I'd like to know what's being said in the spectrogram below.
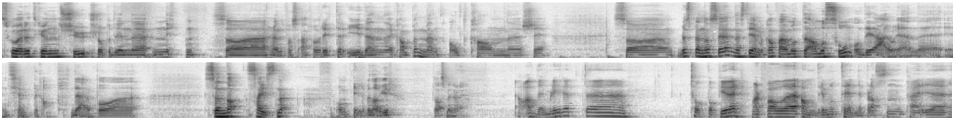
Skåret kun sju, sluppet inn eh, 19. Så uh, Hønefoss er favoritter i den eh, kampen, men alt kan eh, skje. Så eh, det blir spennende å se. Neste hjemmekamp er mot eh, Amazon, og det er jo en, eh, en kjempekamp. Det er jo på eh, søndag 16. om 11 dager. Da smeller det. Ja, det blir et eh, toppoppgjør. I hvert fall eh, andre mot tredjeplassen per eh,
